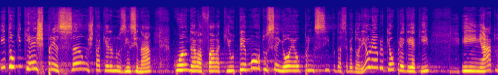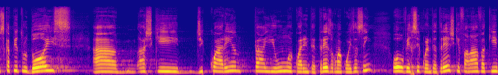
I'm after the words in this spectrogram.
Então, o que, que a expressão está querendo nos ensinar quando ela fala que o temor do Senhor é o princípio da sabedoria. Eu lembro que eu preguei aqui em Atos capítulo 2, ah, acho que de 41 a 43, alguma coisa assim, ou o versículo 43, que falava que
